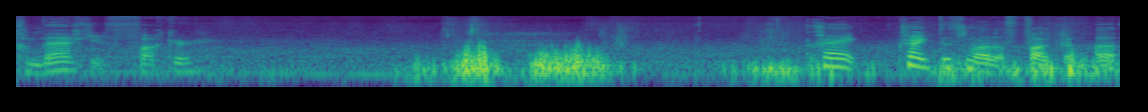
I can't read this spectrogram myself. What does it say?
Come back, you fucker. Crank, crank this motherfucker up.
